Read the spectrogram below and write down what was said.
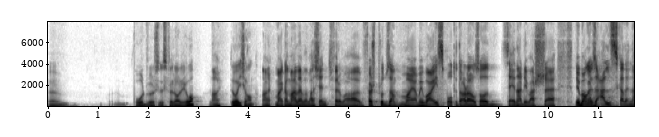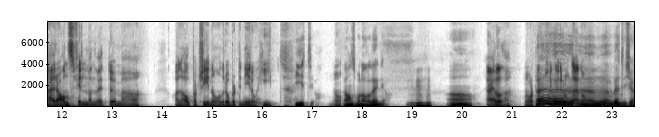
uh, Ford versus Ferrari òg? Nei. Det var ikke han. Nei, Michael Mann er mest kjent for å være først produsent på Miami Vice på 80-tallet, og så senere diverse Det er jo mange som elsker denne ransfilmen, vet du, med han Al Pacino og Robert De Niro. Heat. Hit, ja. Ja. Det er han som har laga den, ja. ah. Ja, er det det? Nå ble det usikker. Rota jeg nå? Eh, Jeg vet ikke.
